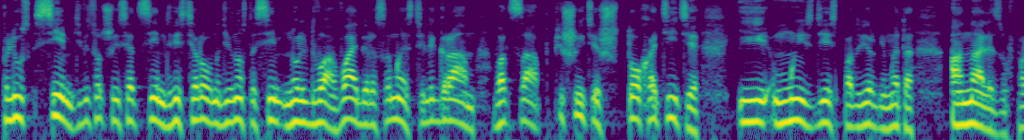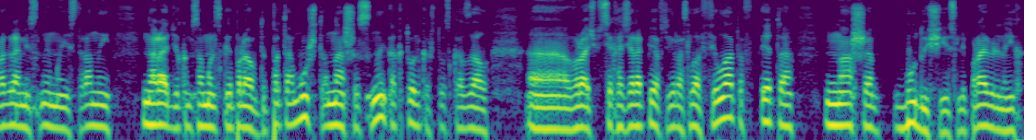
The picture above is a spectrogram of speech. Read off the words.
Плюс 7 967 200 ровно 9702. Вайбер, СМС, Телеграм, Ватсап. Пишите, что хотите. И мы здесь подвергнем это анализу в программе «Сны моей страны» на радио «Комсомольская правда». Потому что наши сны, как только что сказал э, врач-психотерапевт Ярослав Филатов, это наше будущее, если правильно правильно их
